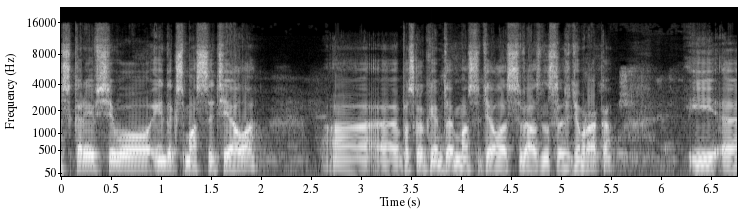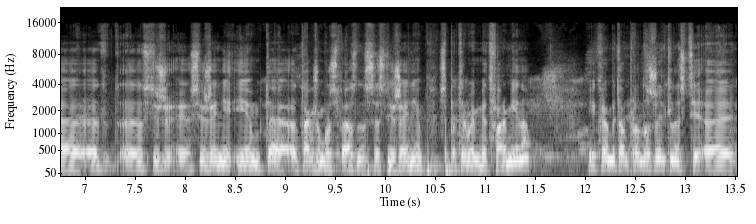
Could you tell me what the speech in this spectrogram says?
скорее всего, индекс массы тела, поскольку ИМТ массы тела связана с развитием рака, и снижение ИМТ также может связано со снижением с потреблением метформина. И кроме того, продолжительность э,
